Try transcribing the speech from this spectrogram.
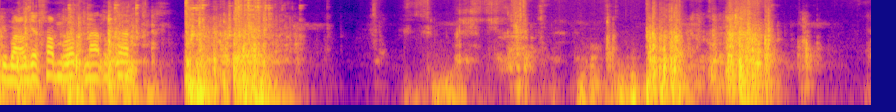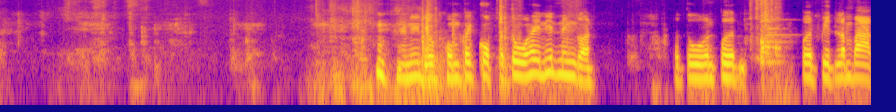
พี่บ่าวจะซ่อมรถนะทุกท่านอันนี้เดี๋ยวผมไปกบประตูให้นิดนึงก่อน ประตูมันเปิด เปิดปิดลำบาก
